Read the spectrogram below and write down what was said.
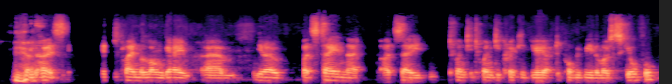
yeah. you know, it's, it's playing the long game. Um, you know, but saying that, I'd say 2020 cricket, you have to probably be the most skillful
